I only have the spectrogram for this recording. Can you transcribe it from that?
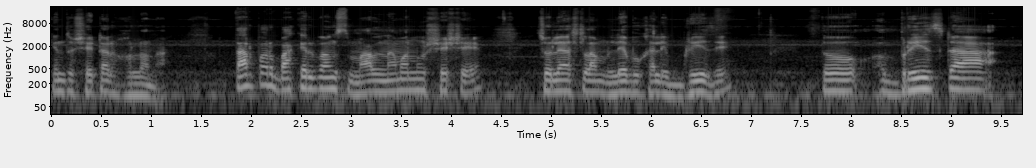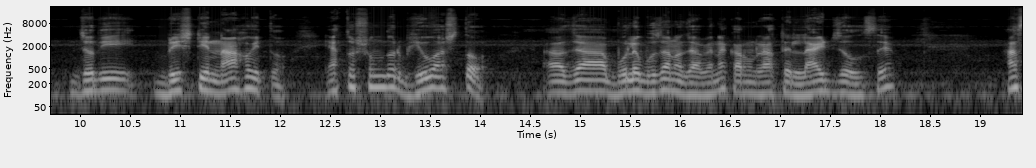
কিন্তু সেটার হলো না। তারপর বাকেরগঞ্জ মাল নামানো শেষে চলে আসলাম লেবুখালী ব্রিজে। তো ব্রিজটা যদি বৃষ্টি না হইতো, এত সুন্দর ভিউ আসতো যা বলে বোঝানো যাবে না, কারণ রাতে লাইট জ্বলছে। আজ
